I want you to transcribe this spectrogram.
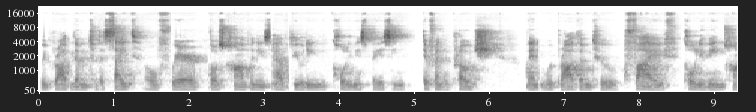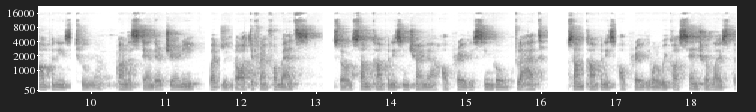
We brought them to the site of where those companies have building co-living space in different approach. And we brought them to five co-living companies to understand their journey, but with all different formats. So some companies in China operate a single flat. Some companies operate what we call centralized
